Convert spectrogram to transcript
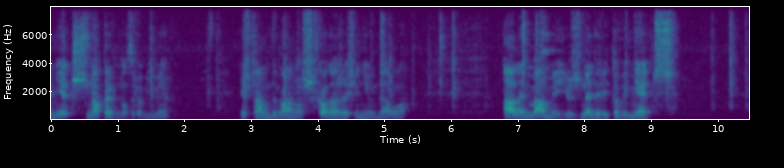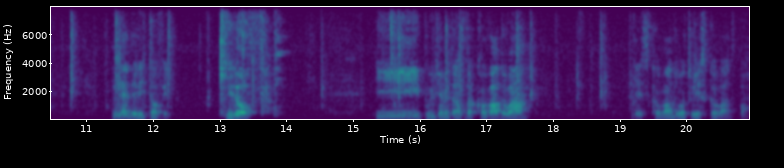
miecz na pewno zrobimy. Jeszcze mam dwa, no szkoda, że się nie udało. Ale mamy już nederytowy miecz. Nederytowy kilof. I pójdziemy teraz do kowadła. Jest kowadło, tu jest kowadło.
